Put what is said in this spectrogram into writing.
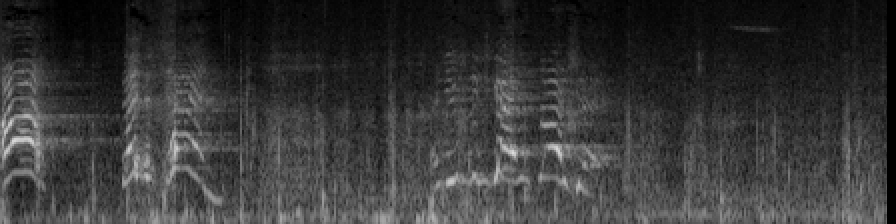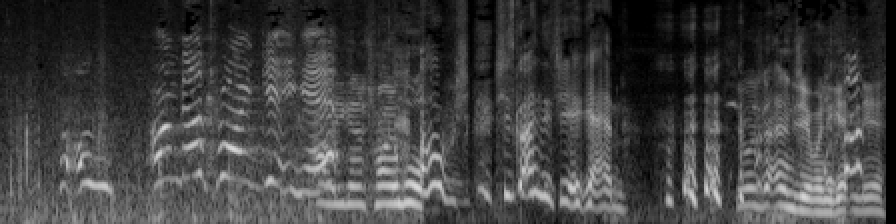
Ah! There's a pen! And you can get inside it! Oh, I'm gonna try and getting Oh, you're going to try and walk? Oh, she's got energy again. she always got energy when you get in here.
